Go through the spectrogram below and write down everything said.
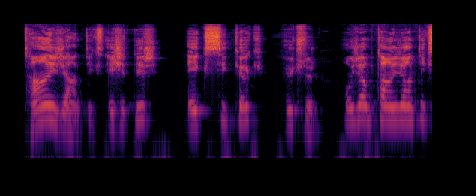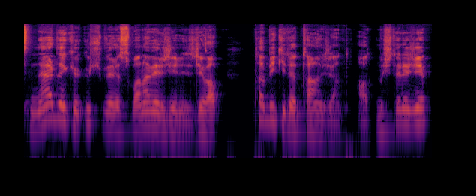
tanjant x eşittir eksi kök 3'tür. Hocam tanjant x nerede kök 3 verirse bana vereceğiniz cevap tabii ki de tanjant 60 derece.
